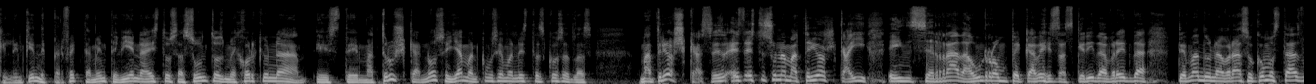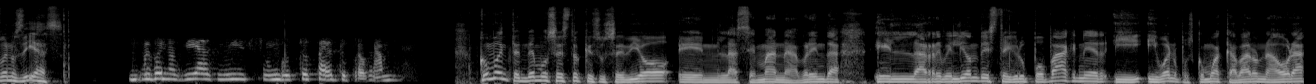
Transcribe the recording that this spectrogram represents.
que le entiende perfectamente bien a estos asuntos, mejor que una este, matrushka, ¿no? Se llaman, ¿cómo se llaman estas cosas? Las matrioshkas. Esto es una matrioshka ahí encerrada, un rompecabezas, querida Brenda. Te mando un abrazo. ¿Cómo estás? Buenos días. Muy buenos días, Luis. Un gusto estar en tu programa. ¿Cómo entendemos esto que sucedió en la semana, Brenda? la rebelión de este grupo Wagner y, bueno, pues cómo acabaron ahora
